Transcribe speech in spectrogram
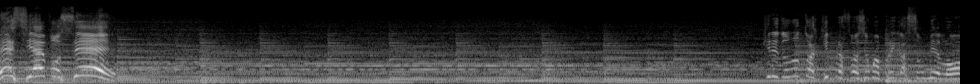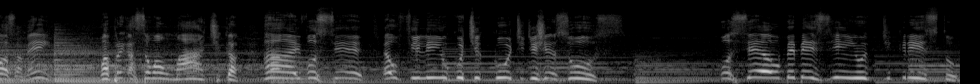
Esse é você. Querido, eu não estou aqui para fazer uma pregação melosa, amém? Uma pregação almática. Ai, você é o filhinho cuticute de Jesus. Você é o bebezinho de Cristo.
